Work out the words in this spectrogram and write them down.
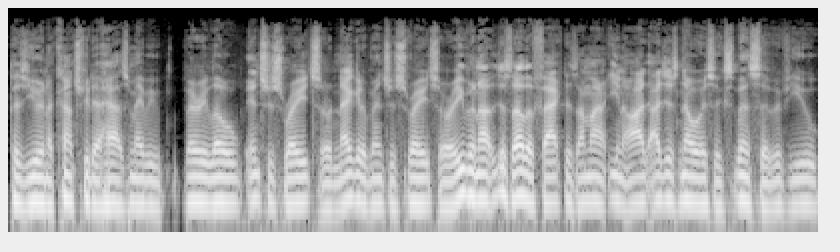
because you're in a country that has maybe very low interest rates or negative interest rates or even uh, just other factors. I'm not, you know, I, I just know it's expensive if you,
